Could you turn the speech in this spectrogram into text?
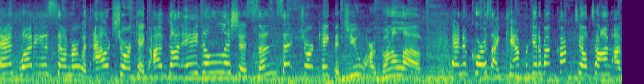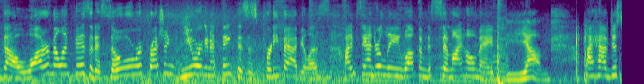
And what is summer without shortcake? I've got a delicious sunset shortcake that you are gonna love. And of course, I can't forget about cocktail time. I've got a watermelon that is so refreshing, you are gonna think this is pretty fabulous. I'm Sandra Lee, welcome to Semi Homemade. Yum. I have just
